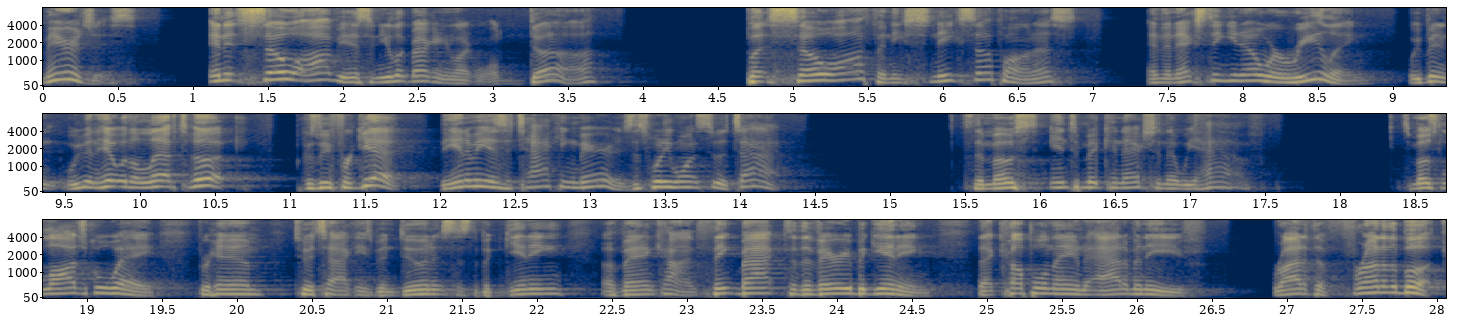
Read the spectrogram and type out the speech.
marriages? And it's so obvious, and you look back and you're like, well, duh. But so often he sneaks up on us, and the next thing you know, we're reeling We've been, we've been hit with a left hook because we forget the enemy is attacking marriage. That's what he wants to attack. It's the most intimate connection that we have. It's the most logical way for him to attack. He's been doing it since the beginning of mankind. Think back to the very beginning, that couple named Adam and Eve, right at the front of the book,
